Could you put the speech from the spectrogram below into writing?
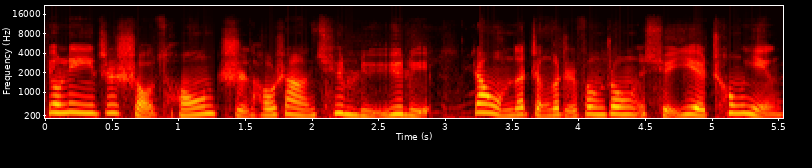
用另一只手从指头上去捋一捋，让我们的整个指缝中血液充盈。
